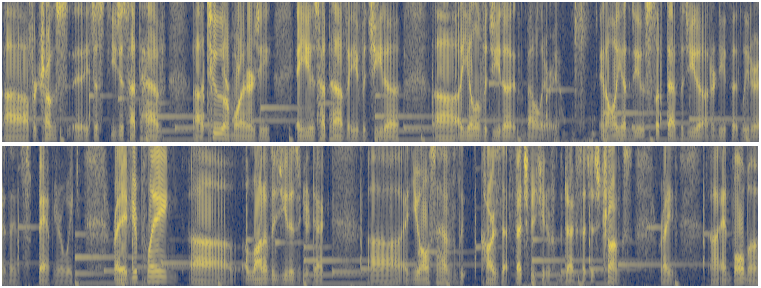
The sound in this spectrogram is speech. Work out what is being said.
Uh, for Trunks, it just you just have to have uh, two or more energy, and you just have to have a Vegeta, uh, a yellow Vegeta in the battle area. And all you have to do is slip that Vegeta underneath that leader, and then spam, you're awakened. Right? If you're playing uh, a lot of Vegetas in your deck, uh, and you also have cards that fetch Vegeta from the deck, such as Trunks, right, uh, and Bulma,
